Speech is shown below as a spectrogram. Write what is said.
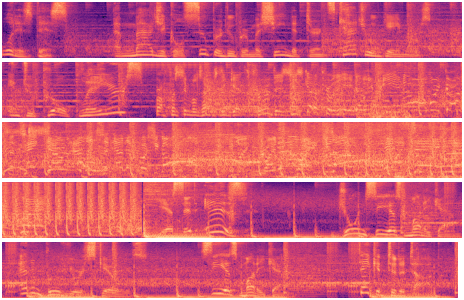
What is this? A magical super duper machine that turns casual gamers into pro players? Rafa simultaneously get through this. He's going to throw the AWP in. Oh my god! The takedown, Alex. And now they're pushing. on. He might be right at the. Oh yes, it is! Join CS Money Camp and improve your skills. CS Money Camp. Take it to the top.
